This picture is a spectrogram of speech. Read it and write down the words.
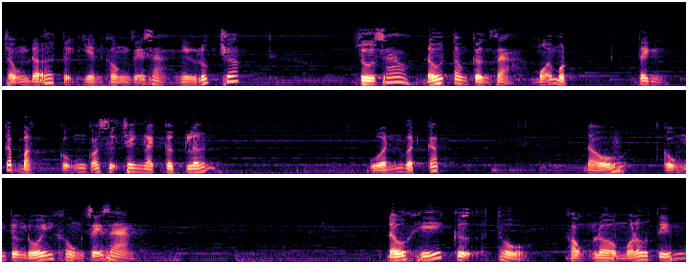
Chống đỡ tự nhiên không dễ dàng như lúc trước. Dù sao, đấu tông cường giả mỗi một tình cấp bậc cũng có sự chênh lệch cực lớn. Muốn vượt cấp, đấu cũng tương đối không dễ dàng. Đấu khí cự thủ khổng lồ màu lâu tím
